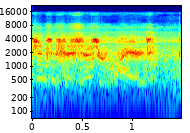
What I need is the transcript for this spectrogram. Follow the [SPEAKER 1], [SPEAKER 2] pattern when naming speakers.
[SPEAKER 1] Urgent assistance required.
